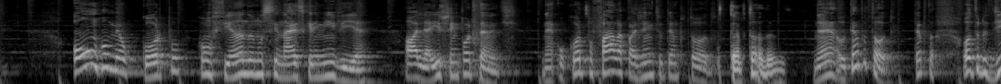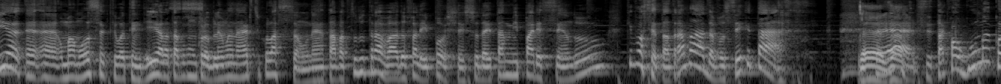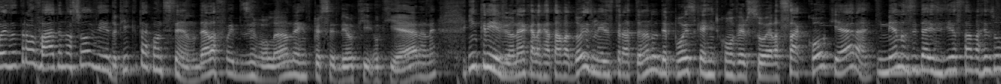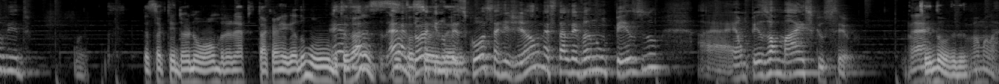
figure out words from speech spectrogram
Honro meu corpo confiando nos sinais que ele me envia. Olha, isso é importante. Né? O corpo fala com a gente o tempo todo. O tempo todo. Né? O tempo todo tempo todo. Outro dia, é, é, uma moça que eu atendi, ela estava com um problema na articulação, né? Tava tudo travado. Eu falei, poxa, isso daí tá me parecendo que você tá travada, você que tá. É, é você tá com alguma coisa travada na sua vida. O que que tá acontecendo? Dela foi desenrolando, a gente percebeu que, o que era, né? Incrível, né? Que ela já tava dois meses tratando, depois que a gente conversou, ela sacou o que era, em menos de 10 dias estava resolvido. Pessoa que tem dor no ombro, né? Porque tá carregando o mundo. É, tem várias. É, dor aqui no aí. pescoço, a região, né? Você tá levando um peso. É, é um peso a mais que o seu. Né? Sem dúvida. Vamos lá.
